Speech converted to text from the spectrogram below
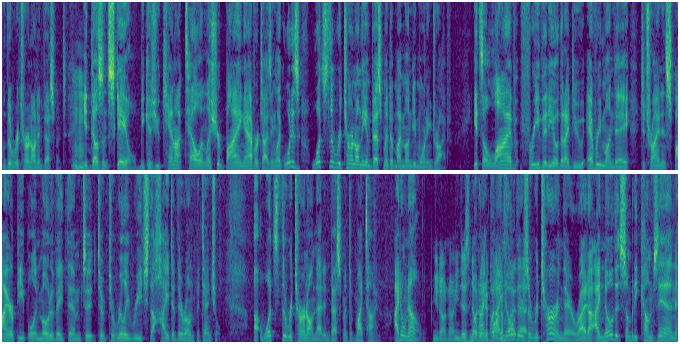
the return on investment. It doesn't scale because you cannot tell unless you're buying advertising. Like what is what's the return on the investment of my Monday morning drive? It's a live free video that I do every Monday to try and inspire people and motivate them to, to, to really reach the height of their own potential. Uh, what's the return on that investment of my time? I don't know. You don't know. There's no but way I, to but I know that. there's a return there, right? I, I know that somebody comes in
